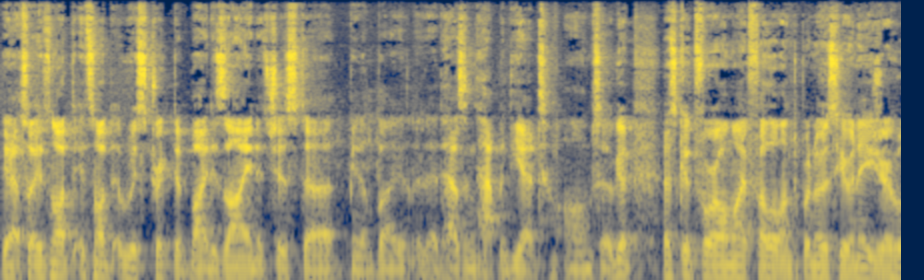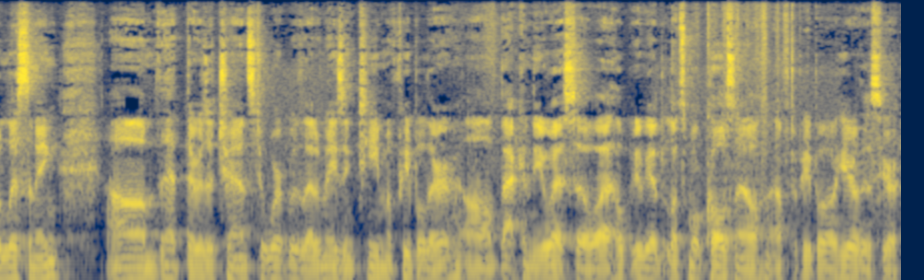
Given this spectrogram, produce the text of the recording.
yeah, so it's not it's not restricted by design. It's just uh, you know by it hasn't happened yet. Um, so good. That's good for all my fellow entrepreneurs here in Asia who are listening. Um, that there is a chance to work with that amazing team of people there uh, back in the U.S. So I hope you get lots more calls now after people hear this here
